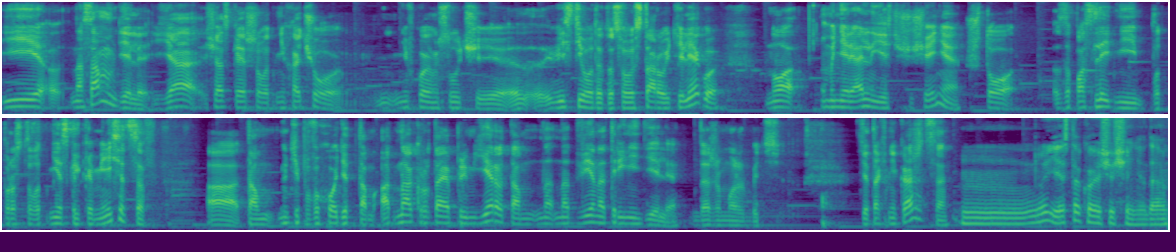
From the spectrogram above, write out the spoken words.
И э, на самом деле я сейчас, конечно, вот не хочу ни в коем случае э, вести вот эту свою старую телегу, но у меня реально есть ощущение, что за последние вот просто вот несколько месяцев а, там, ну, типа, выходит там одна крутая премьера там на, на две, на три недели. Даже, может быть. Тебе так не кажется? Mm, ну, есть такое ощущение, да.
